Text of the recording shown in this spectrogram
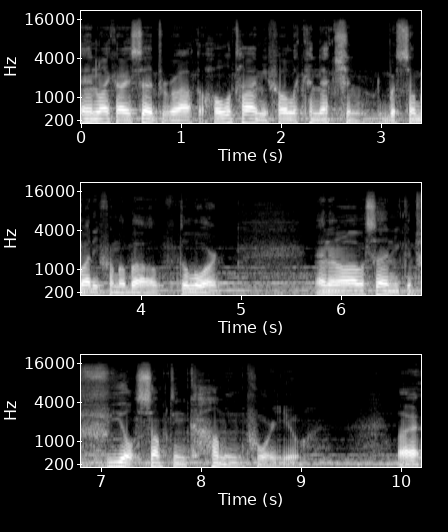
And like I said, throughout the whole time, you felt a connection with somebody from above, the Lord. And then all of a sudden, you could feel something coming for you. I,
